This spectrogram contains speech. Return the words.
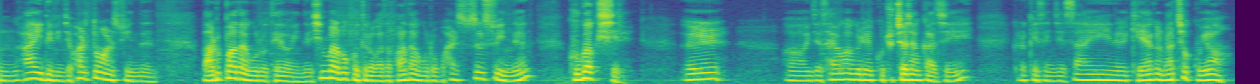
음, 아이들이 이제 활동할 수 있는 마룻바닥으로 되어 있는 신발 벗고 들어가서 바닥으로 쓸 수 있는 국악실을 어, 이제 사용하기로 했고 주차장까지 그렇게 해서 이제 사인을 계약을 마쳤고요.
